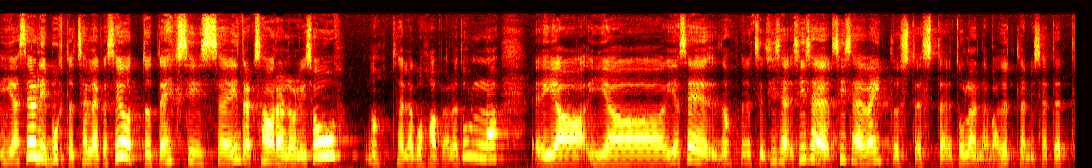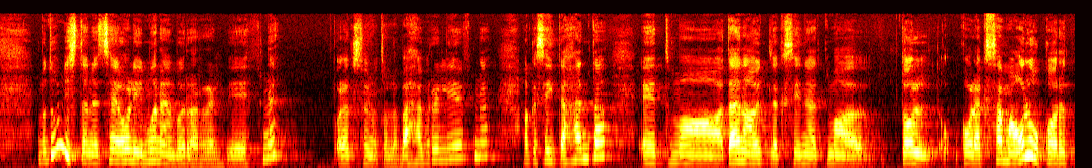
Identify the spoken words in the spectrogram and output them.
ja see oli puhtalt sellega seotud, ehk siis Indrek Saarel oli soov noh, selle koha peale tulla ja, ja, ja see noh, sise, sise, siseväitlustest tulenevad ütlemised, et ma tunnistan, et see oli mõnevõrra reljeefne oleks võinud olla vähem reljeefne, aga see ei tähenda, et ma täna ütleksin, et ma tol, kui oleks sama olukord,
